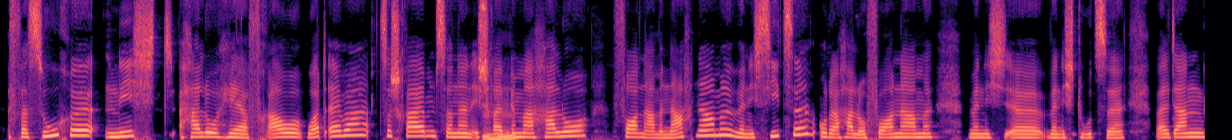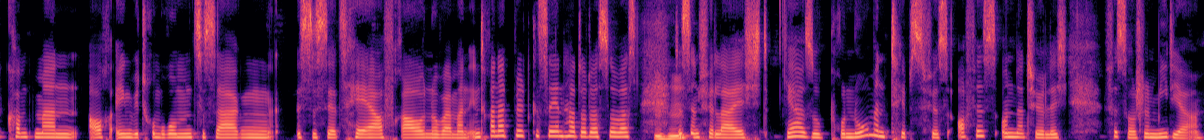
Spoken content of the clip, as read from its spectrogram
versuche nicht Hallo Herr, Frau, whatever zu schreiben, sondern ich schreibe mhm. immer Hallo Vorname, Nachname, wenn ich sieze oder Hallo Vorname, wenn ich, äh, wenn ich duze. Weil dann kommt man auch irgendwie drum rum zu sagen, ist es jetzt Herr, Frau, nur weil man ein Intranetbild gesehen hat oder sowas. Mhm. Das sind vielleicht ja so Pronomentipps fürs Office und natürlich für Social Media.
